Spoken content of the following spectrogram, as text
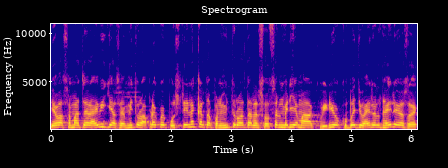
એવા સમાચાર આવી ગયા છે. મિત્રો, આપણે કોઈ પુષ્ટિ ન કરતા, પણ મિત્રો, અત્યારે સોશિયલ મીડિયામાં આ વીડિયો ખૂબ જ વાયરલ થઈ રહ્યો છે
